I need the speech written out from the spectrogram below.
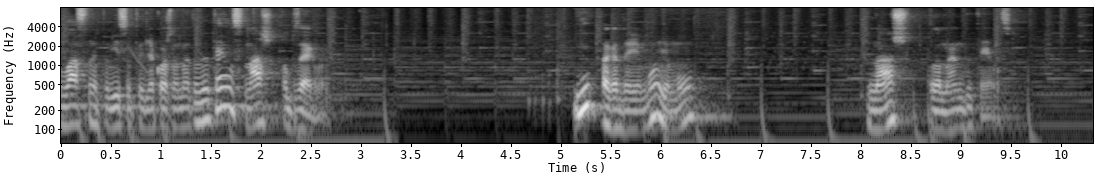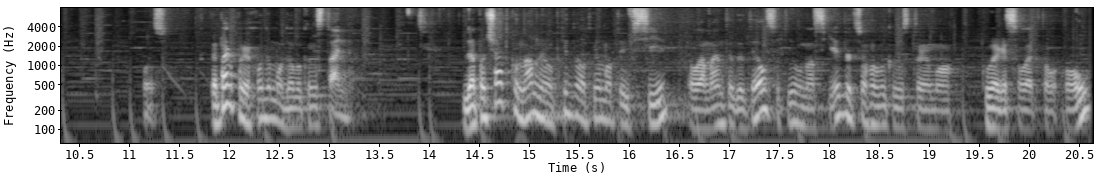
власне повісити для кожного методу details наш observer. І передаємо йому наш елемент details. Ось. Тепер переходимо до використання. Для початку нам необхідно отримати всі елементи details, які у нас є. Для цього використаємо query selector all.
